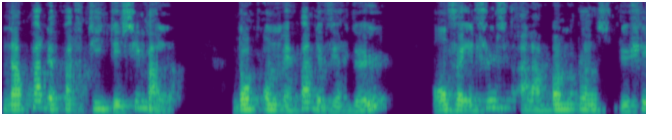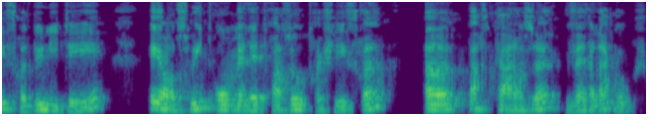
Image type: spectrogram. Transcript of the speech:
n'a pas de partie décimale. Donc on ne met pas de virgule, on veille juste à la bonne place du chiffre d'unité et ensuite on met les trois autres chiffres un par case vers la gauche.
